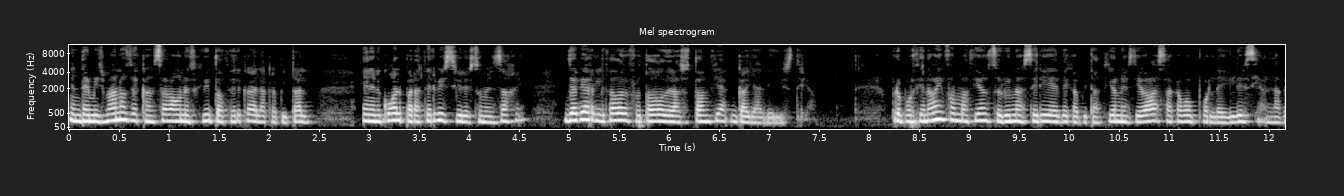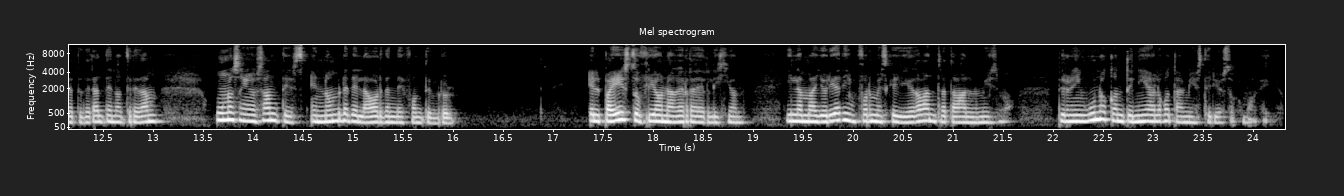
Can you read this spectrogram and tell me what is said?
Entre mis manos descansaba un escrito acerca de la capital, en el cual, para hacer visible su mensaje, ya había realizado el frotado de la sustancia Gaya de Istria. Proporcionaba información sobre una serie de decapitaciones llevadas a cabo por la Iglesia en la Catedral de Notre Dame unos años antes en nombre de la Orden de Fontebrol. El país sufría una guerra de religión, y la mayoría de informes que llegaban trataban lo mismo, pero ninguno contenía algo tan misterioso como aquello.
